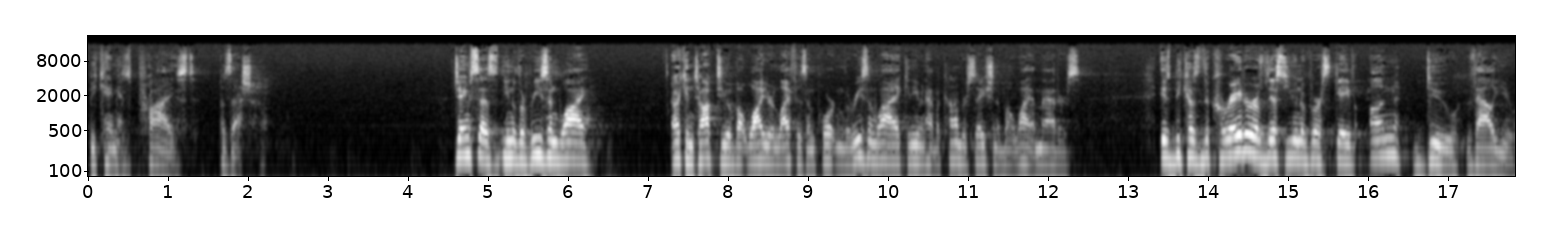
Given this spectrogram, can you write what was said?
became his prized possession. James says, you know, the reason why I can talk to you about why your life is important, the reason why I can even have a conversation about why it matters, is because the creator of this universe gave undue value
